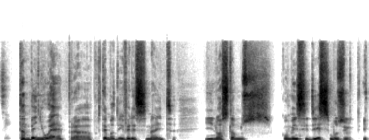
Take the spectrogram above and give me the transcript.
Sim. Também o é para o tema do envelhecimento e nós estamos convencidíssimos, e, e,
